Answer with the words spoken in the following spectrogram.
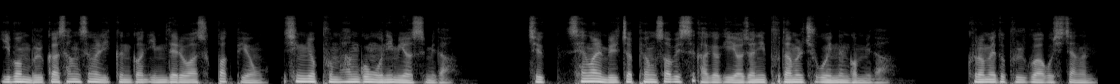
이번 물가 상승을 이끈 건 임대료와 숙박비용, 식료품, 항공운임이었습니다. 즉, 생활 밀접형 서비스 가격이 여전히 부담을 주고 있는 겁니다. 그럼에도 불구하고 시장은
